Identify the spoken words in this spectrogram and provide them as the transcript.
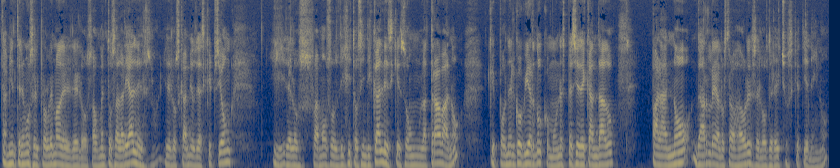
También tenemos el problema de, los aumentos salariales y de los cambios de adscripción y de los famosos dígitos sindicales que son la traba, ¿no? Que pone el gobierno como una especie de candado para no darle a los trabajadores los derechos que tienen, ¿no?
